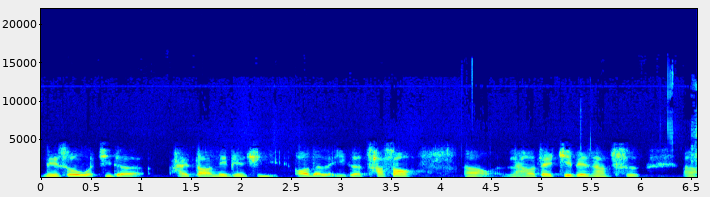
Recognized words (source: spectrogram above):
那时候我记得还到那边去 order 了一个叉烧。啊，然后在街边上吃，啊，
